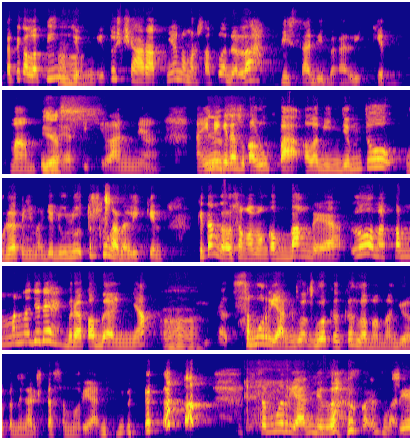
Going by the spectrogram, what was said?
Tapi kalau pinjem itu syaratnya nomor satu adalah bisa dibalikin, mampu Yes. bayar cicilannya. Nah ini Yes. kita suka lupa. Kalau minjem tuh udah pinjem aja dulu, terus lu nggak balikin. Kita nggak usah ngomong ke bank deh ya. Lu sama temen aja deh berapa banyak Aha. semurian. Gue gua kekeh loh memanggil pendengar kita semurian. semurian di luar Maria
